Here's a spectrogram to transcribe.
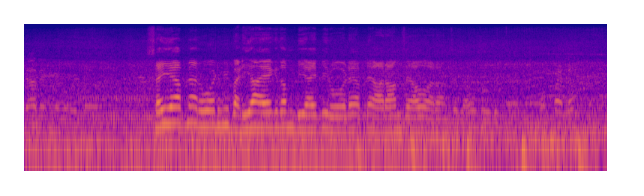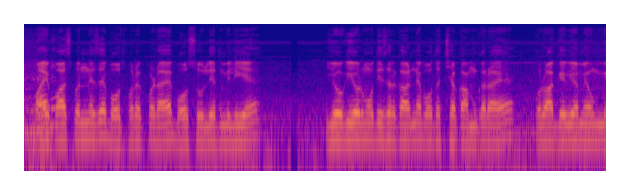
क्या देखने को है? सही है, अपना रोड भी बढ़िया है, एकदम वीआईपी रोड है, अपने आराम से आओ, आराम से जाओ, कोई दिक्कत नहीं। बाईपास बनने से बहुत फ़र्क पड़ा है, बहुत सहूलियत मिली है। योगी और मोदी सरकार ने बहुत अच्छा काम करा है, और आगे भी हमें उम्मीद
